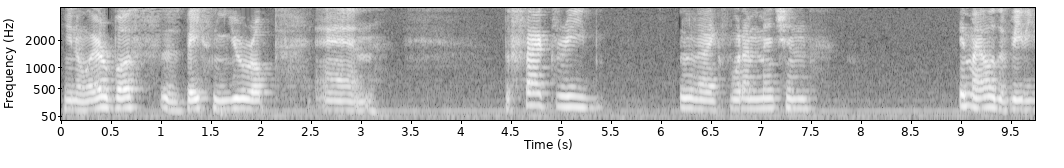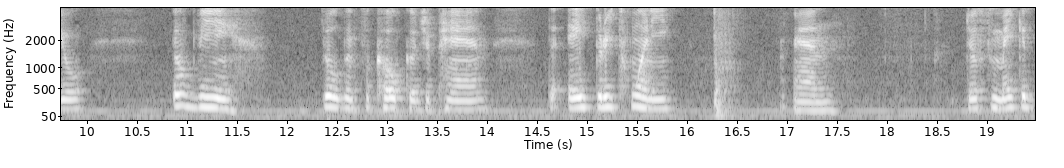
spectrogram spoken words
You know, Airbus is based in Europe and the factory like what I mentioned in my other video, it will be built in Fukuoka, Japan, the A320, and just to make it,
